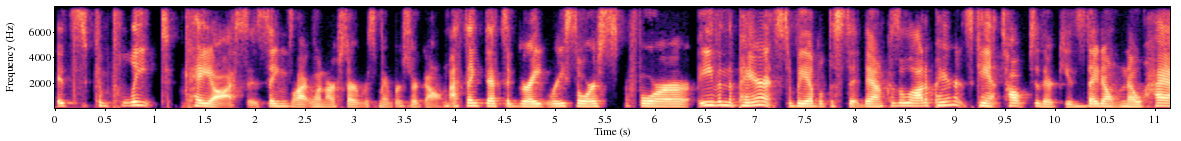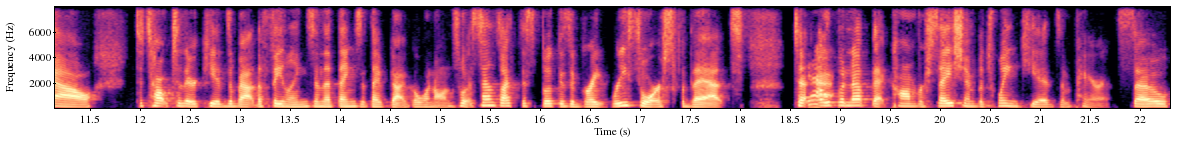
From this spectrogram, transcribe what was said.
it's complete chaos, it seems like, when our service members are gone. I think that's a great resource for even the parents to be able to sit down because a lot of parents can't talk to their kids. They don't know how to talk to their kids about the feelings and the things that they've got going on. So it sounds like this book is a great resource for that to yeah. open up that conversation between kids and parents. So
